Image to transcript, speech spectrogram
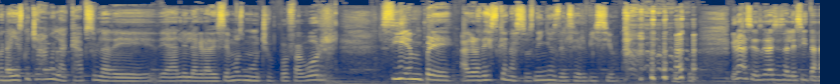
Bueno, ahí escuchábamos la cápsula de, Ale, le agradecemos mucho. Por favor, siempre agradezcan a sus niños del servicio. gracias, gracias, Alecita.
